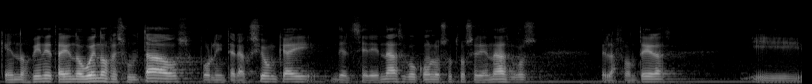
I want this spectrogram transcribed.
que nos viene trayendo buenos resultados por la interacción que hay del serenazgo con los otros serenazgos de las fronteras. Y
